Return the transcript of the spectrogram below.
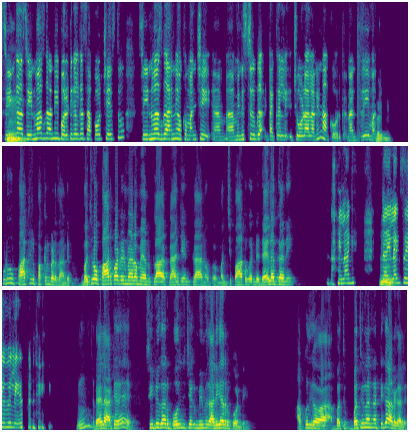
శ్రీన్గా Hmm. శ్రీనివాస్ గారిని పొలిటికల్గా సపోర్ట్ చేస్తూ శ్రీనివాస్ గారిని ఒక మంచి మినిస్టర్గా టక్కల్లి చూడాలని నా కోరిక నా డ్రీమ్ అది. ఇప్పుడు పార్టీలు పక్కన పెడతా అండి మధ్యలో పాట పాడండి మేడం ప్లాన్ చేయండి ప్లాన్ ఒక మంచి పాట కానీ డైలాగ్ కానీ డైలాగ్. డైలాగ్స్ ఏమీ లేవండి డైలాగ్ అంటే సీటు గారు భోజనం చేయక మీ మీద అలిగారు అనుకోండి ఆ కొద్దిగా బతి బతిలన్నట్టుగా అడగాలి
